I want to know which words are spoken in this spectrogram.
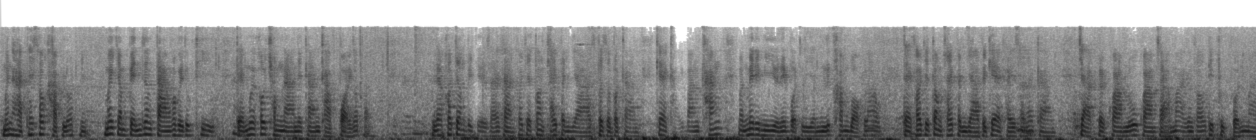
เหมือนหัดให้เขาขับรถเนี่ย ไม่จำเป็นต้องตามเข้าไปทุกที่ แต่เมื่อเขาชำนาญในการขับปล่อยเข้าไป แล้วเขาต้องไปเจอสถานการณ์เขาจะต้องใช้ปัญญาประสบการณ์ แก้ไขบางครั้ง มันไม่ได้มีอยู่ในบทเรียนหรือคำบอกเล่า แต่เขาจะต้องใช้ปัญญาไปแก้ไขสถานการณ์ จากเกิดความรู้ความสามารถของเขาที่ฝึกฝนมา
